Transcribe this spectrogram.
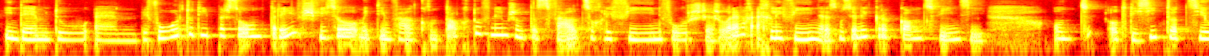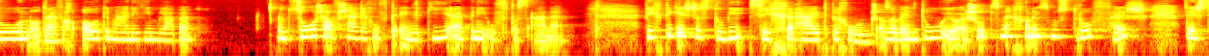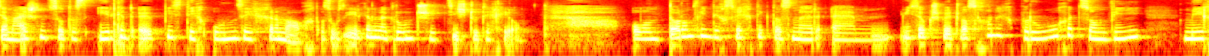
indem du, ähm, bevor du die Person triffst, wie so mit dem Feld Kontakt aufnimmst und das Feld so ein bisschen fein vorstellst. Oder einfach ein bisschen feiner. Es muss ja nicht gerade ganz fein sein. Und, oder die Situation, oder einfach allgemein in deinem Leben. Und so schaffst du eigentlich auf der Energieebene auf das Ende. Wichtig ist, dass du wie Sicherheit bekommst. Also wenn du ja einen Schutzmechanismus drauf hast, dann ist es ja meistens so, dass irgendetwas dich unsicher macht. Also aus irgendeinem Grund schützt du dich ja. Und darum finde ich es wichtig, dass man ähm, wie so spürt, was kann ich brauchen, um wie mich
